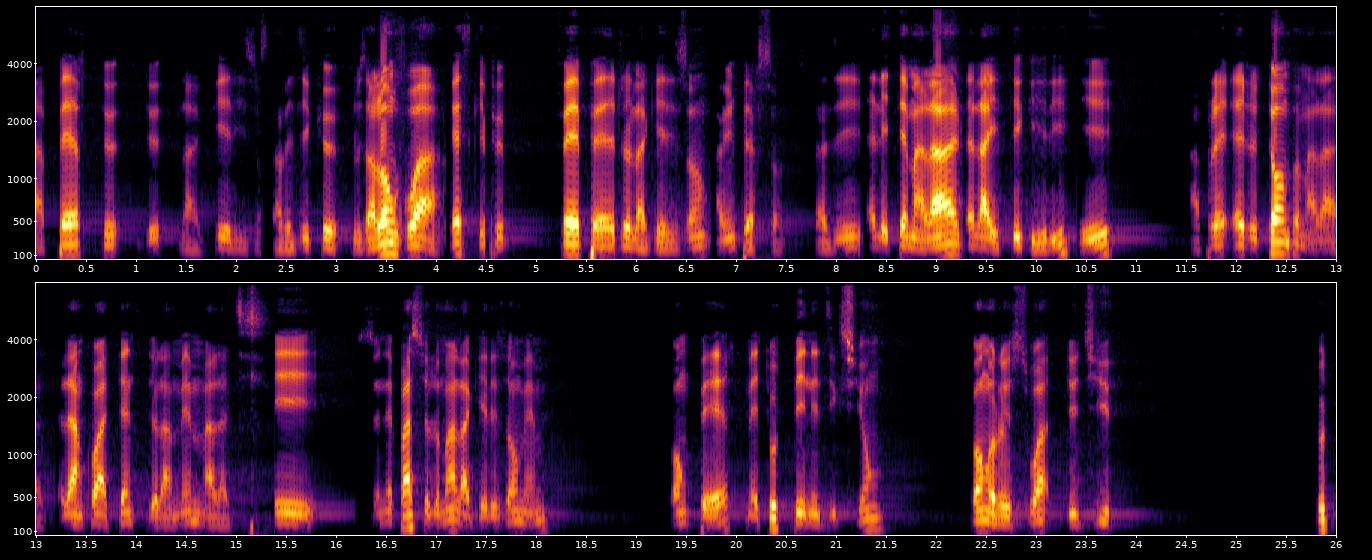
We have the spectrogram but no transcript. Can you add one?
la perte de la guérison. Ça veut dire que nous allons voir qu'est-ce qui peut faire perdre la guérison à une personne. C'est-à-dire, elle était malade, elle a été guérie et après, elle retombe malade. Elle est encore atteinte de la même maladie. Et ce n'est pas seulement la guérison même qu'on perd, mais toute bénédiction qu'on reçoit de Dieu. Toute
